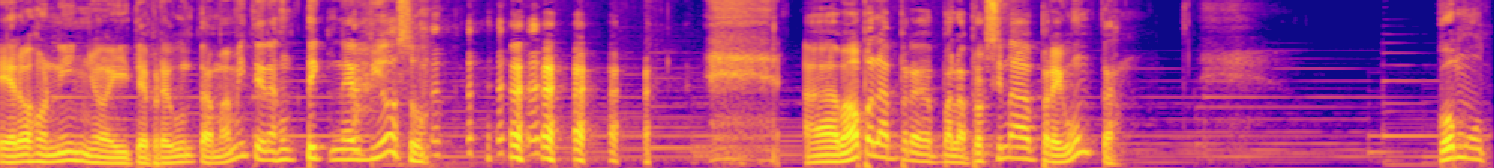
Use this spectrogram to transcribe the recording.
el ojo niño y te pregunta, mami, ¿tienes un tic nervioso? Ah, vamos para para la próxima pregunta como,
